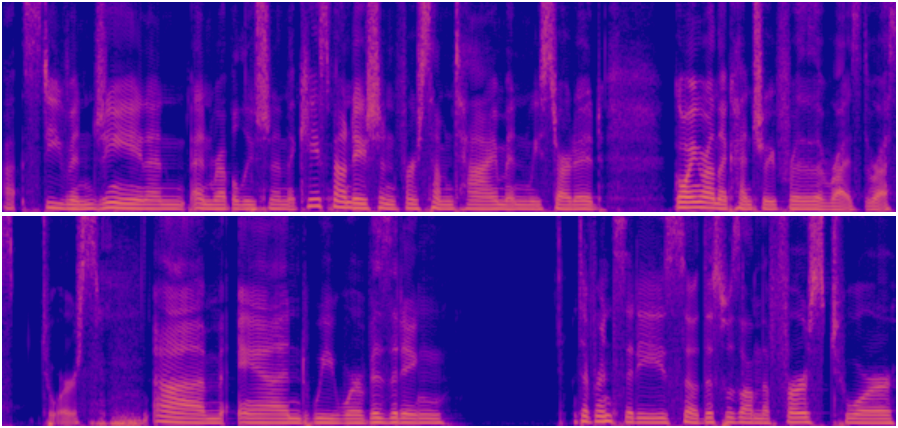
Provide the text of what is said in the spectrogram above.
uh, Steve and Jean and, and Revolution and the Case Foundation for some time, and we started going around the country for the Rise the Rest tours. Um, and we were visiting different cities. So this was on the first tour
